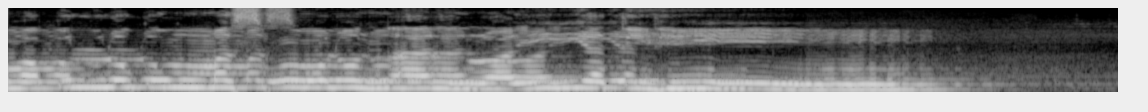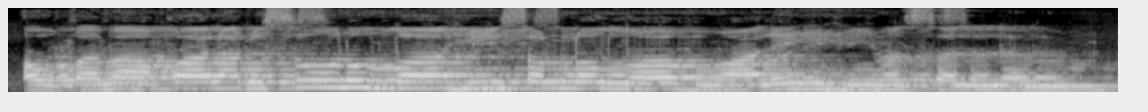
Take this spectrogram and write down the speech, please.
وكلكم مسؤول عن رعيته? أو كما قال رسول الله صلى الله عليه وسلم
